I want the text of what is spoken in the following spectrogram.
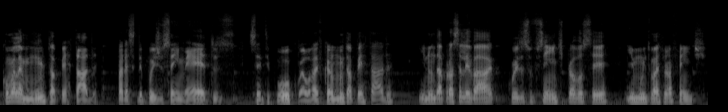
como ela é muito apertada, parece que depois de 100 metros, cento e pouco, ela vai ficando muito apertada. E não dá pra você levar coisa suficiente pra você ir muito mais pra frente.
